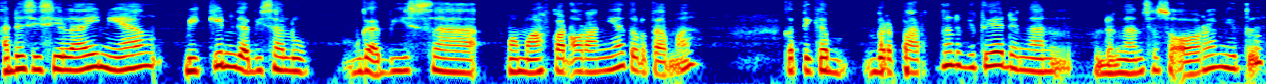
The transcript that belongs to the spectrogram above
ada sisi lain yang bikin nggak bisa lu nggak bisa memaafkan orangnya terutama ketika berpartner gitu ya dengan dengan seseorang gitu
